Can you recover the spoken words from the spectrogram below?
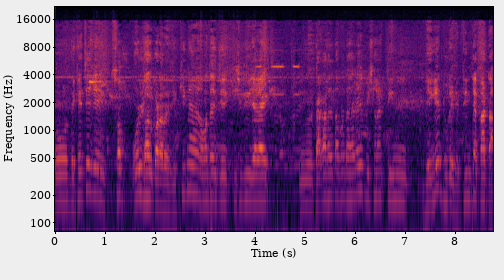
ও দেখেছে যে সব ওল্ড ঢাল করা রয়েছে। কি না আমাদের যে কিছু কিছু জায়গায় টাকা থাকে, তারপরে দেখা যায় পিছনে টিন ভেঙে ঢুকেছে, টিনটা কাটা।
